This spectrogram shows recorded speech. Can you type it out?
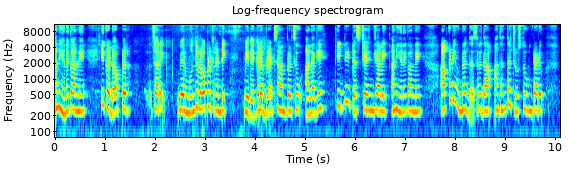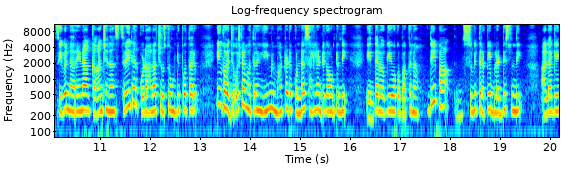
అని అనగానే ఇక డాక్టర్ సరే మీరు ముందు లోపలికి రండి. మీ దగ్గర బ్లడ్ శాంపిల్స్ అలాగే కిడ్నీ టెస్ట్ చేయించాలి అని అనగానే అక్కడే ఉన్న దశరథ అదంతా చూస్తూ ఉంటాడు. శివనారాయణ కాంచన శ్రీధర్ కూడా అలా చూస్తూ ఉండిపోతారు. ఇంకా జోష్ణ మాత్రం ఏమీ మాట్లాడకుండా సైలెంట్గా ఉంటుంది. ఇంతలోకి ఒక పక్కన దీప సుమిత్రకి బ్లడ్ ఇస్తుంది. అలాగే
